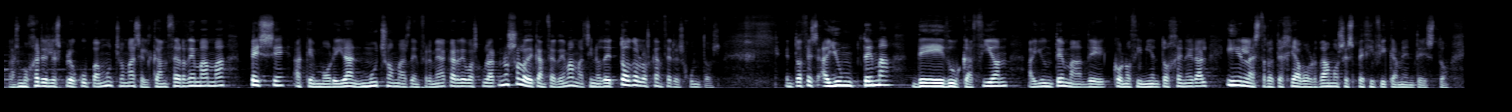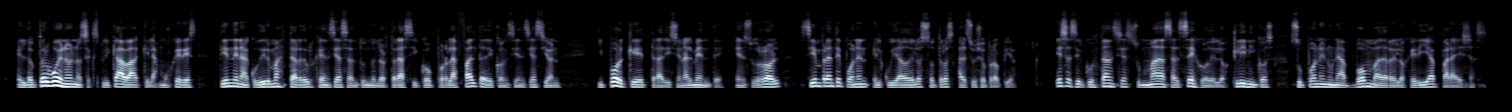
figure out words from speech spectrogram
Las mujeres les preocupa mucho más el cáncer de mama, pese a que morirán mucho más de enfermedad cardiovascular, no solo de cáncer de mama, sino de todos los cánceres juntos. Entonces hay un tema de educación, hay un tema de conocimiento general y en la estrategia abordamos específicamente esto. El doctor Bueno nos explicaba que las mujeres tienden a acudir más tarde a urgencias ante un dolor torácico por la falta de concienciación y porque, tradicionalmente, en su rol, siempre anteponen el cuidado de los otros al suyo propio. Esas circunstancias, sumadas al sesgo de los clínicos, suponen una bomba de relojería para ellas.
